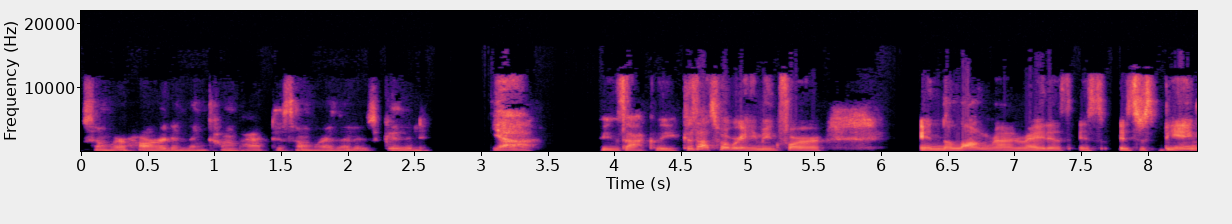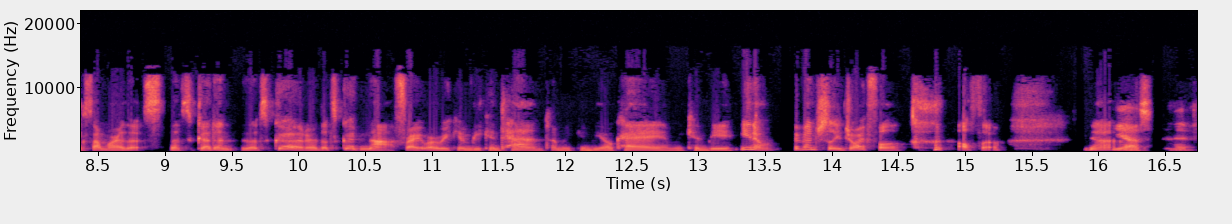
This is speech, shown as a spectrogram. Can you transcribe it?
somewhere hard and then come back to somewhere that is good yeah exactly because that's what we're aiming for in the long run right is is is just being somewhere that's that's good and that's good or that's good enough right where we can be content and we can be okay and we can be you know eventually joyful also yeah yes and if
